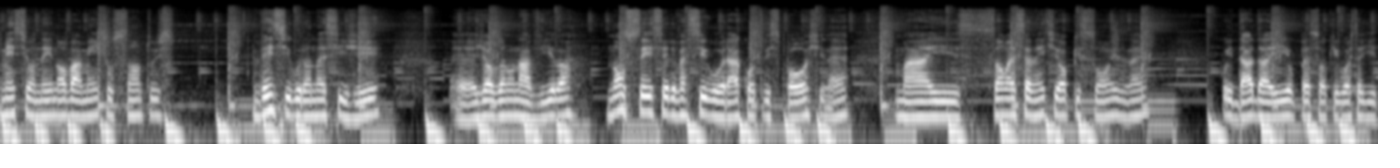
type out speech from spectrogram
mencionei novamente, o Santos vem segurando o SG, é, jogando na Vila, não sei se ele vai segurar contra o esporte, né? Mas são excelentes opções, né? Cuidado aí, o pessoal que gosta de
